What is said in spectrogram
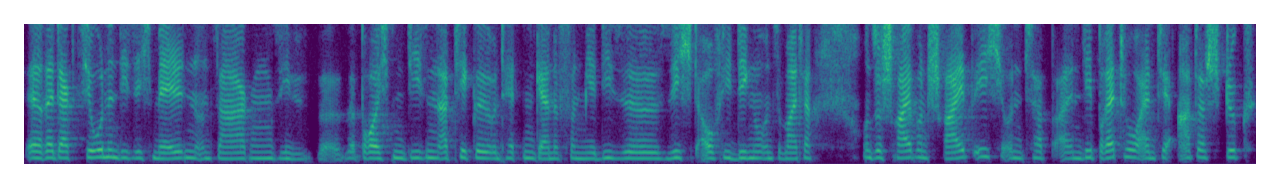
äh, Redaktionen, die sich melden und sagen, sie äh, bräuchten diesen Artikel und hätten gerne von mir diese Sicht auf die Dinge und so weiter. Und so schreibe und schreibe ich und habe ein Libretto, ein Theaterstück,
